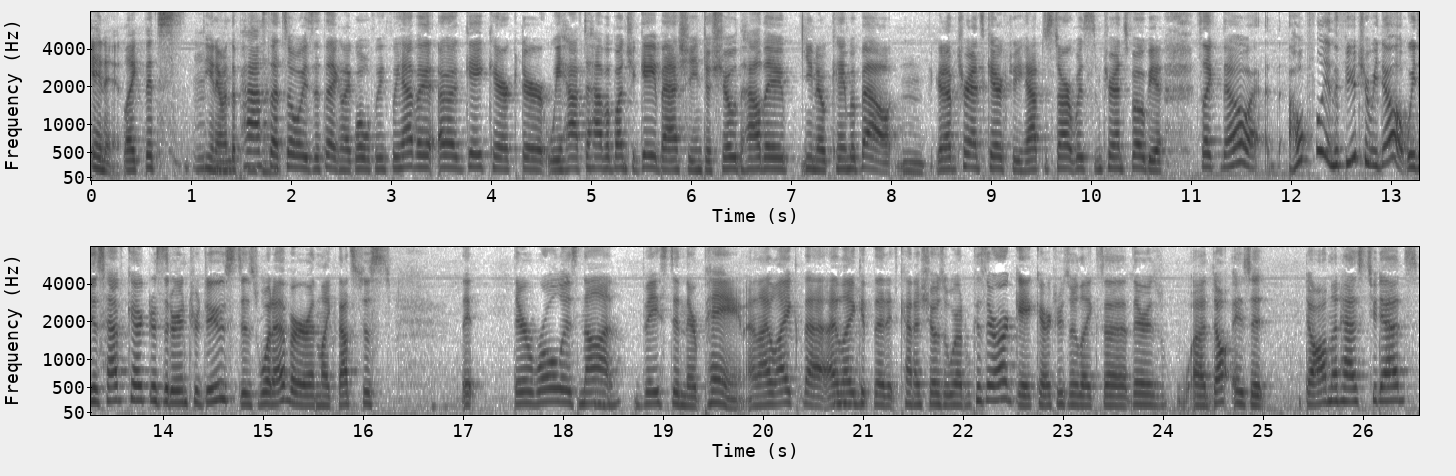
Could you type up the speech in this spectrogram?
in it. Like that's you know in the mm-hmm, past mm-hmm. that's always the thing. Like well if we have a, a gay character, we have to have a bunch of gay bashing to show how they you know came about. And if you're gonna have a trans character, you have to start with some transphobia. It's like no, I- hopefully in the future we don't. We just have characters that are introduced as whatever, and like that's just it, their role is not mm-hmm. based in their pain, and I like that. I like it that it kind of shows a world because there are gay characters. There like the, there's uh, Dawn, is it Dawn that has two dads?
